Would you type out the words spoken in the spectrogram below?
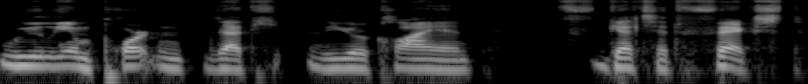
really important that your client gets it fixed,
